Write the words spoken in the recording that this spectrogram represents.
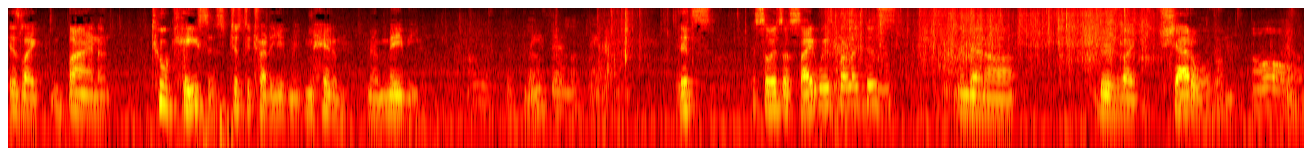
is like buying a, two cases just to try to hit him. Maybe How does the blazer look like? it's so it's a sideways part like this, and then uh there's like shadow of them. Oh.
